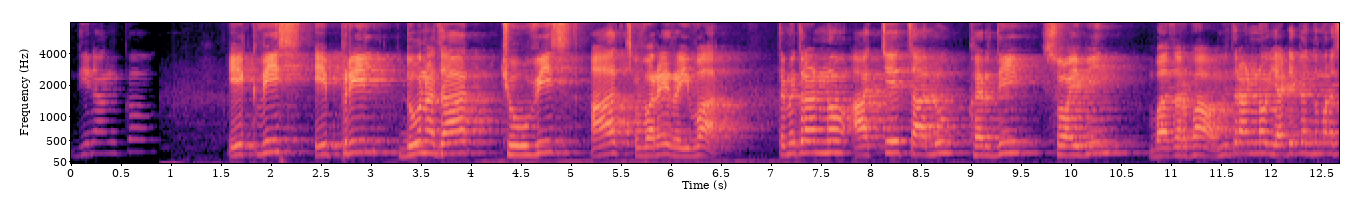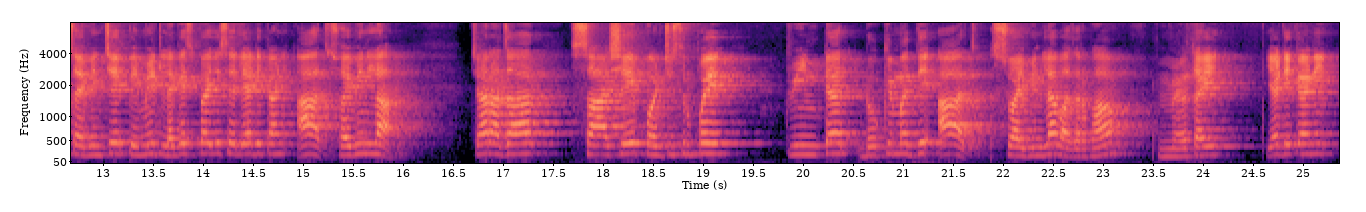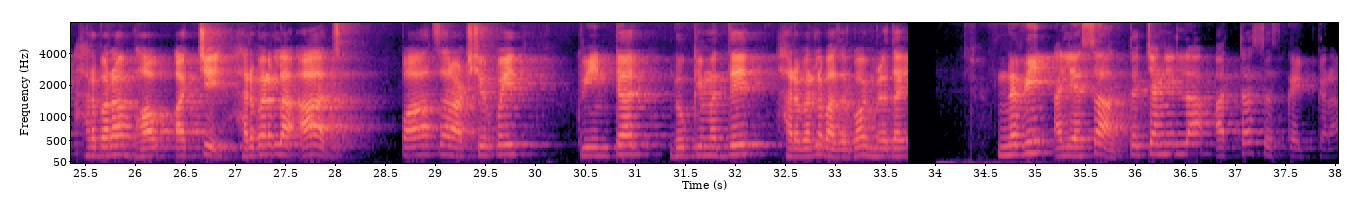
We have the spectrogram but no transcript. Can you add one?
दिनांक एकवीस एप्रिल दोन हजार चोवीस आज वरे रविवार. तर मित्रांनो आजचे चालू खरेदी सोयाबीन बाजारभाव. मित्रांनो या ठिकाणी तुम्हाला सोयाबीनचे पेमेंट लगेच पाहिजे असेल. या ठिकाणी आज सोयाबीनला चार हजार सहाशे पंचवीस रुपये क्विंटल डोकेमध्ये आज सोयाबीनला बाजारभाव मिळत आहे. या ठिकाणी हरभरा भाव आजचे. हरभऱ्याला आज पाच हजार आठशे रुपये क्विंटल डोकेमध्ये हरभऱ्याला बाजारभाव मिळत आहे. नवीन आले असाल तर चॅनेलला आत्ता सबस्क्राईब करा.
